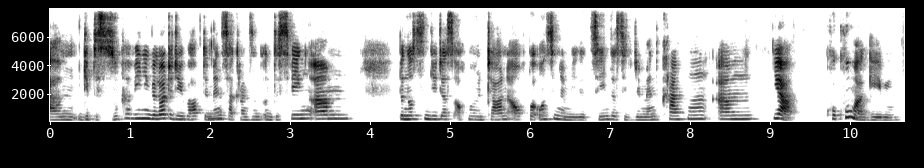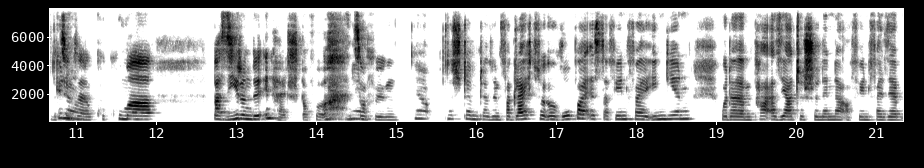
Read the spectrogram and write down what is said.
ähm, gibt es super wenige Leute, die überhaupt demenzerkrankt sind. Und deswegen ähm, benutzen die das auch momentan auch bei uns in der Medizin, dass die Dementkranken ähm, ja, Kurkuma geben, beziehungsweise Kurkuma basierende Inhaltsstoffe zufügen. Ja, das stimmt. Also im Vergleich zu Europa ist auf jeden Fall Indien oder ein paar asiatische Länder auf jeden Fall sehr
